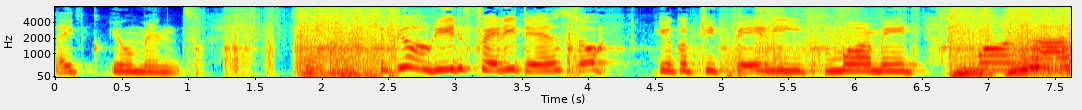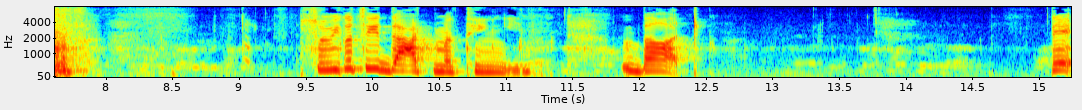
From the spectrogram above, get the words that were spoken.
like humans. If you read fairy tales, so you could see fairies, mermaids, mermans. So we could see that much thingy. But they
